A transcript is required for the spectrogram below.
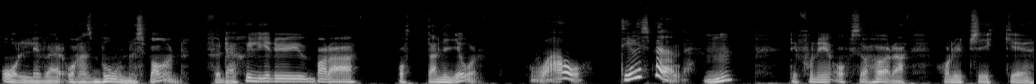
Oliver och hans bonusbarn. För där skiljer det ju bara 8-9 år. Wow, det blir spännande. Mm. Det får ni också höra. Håll utkik eh,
